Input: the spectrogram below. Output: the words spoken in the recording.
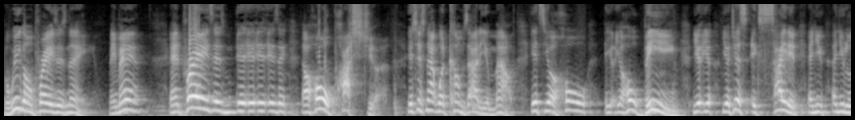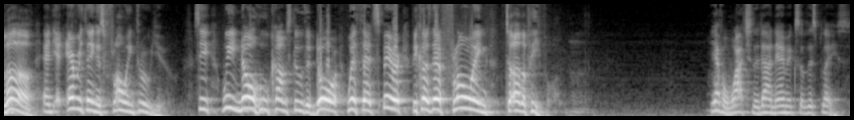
but we're going to praise his name. Amen. And praise is, is, is a, a whole posture. It's just not what comes out of your mouth. It's your whole, your whole being. You're, you're just excited and you, and you love, and everything is flowing through you. See, we know who comes through the door with that spirit because they're flowing to other people. You ever watch the dynamics of this place?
